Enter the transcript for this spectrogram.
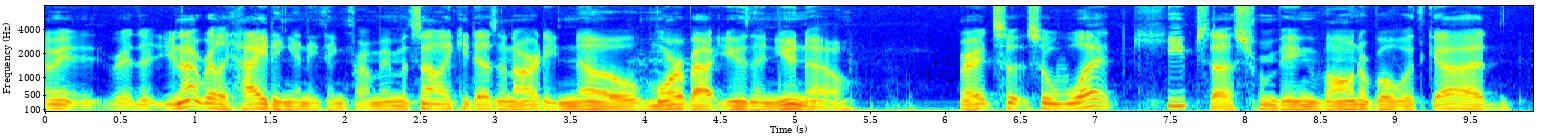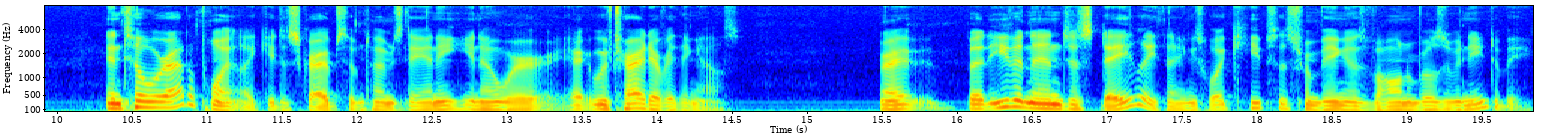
I mean, you're not really hiding anything from him. It's not like he doesn't already know more about you than you know, right? So, so what keeps us from being vulnerable with God until we're at a point like you described sometimes, Danny? You know, where eh, we've tried everything else right? But even in just daily things, what keeps us from being as vulnerable as we need to be?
